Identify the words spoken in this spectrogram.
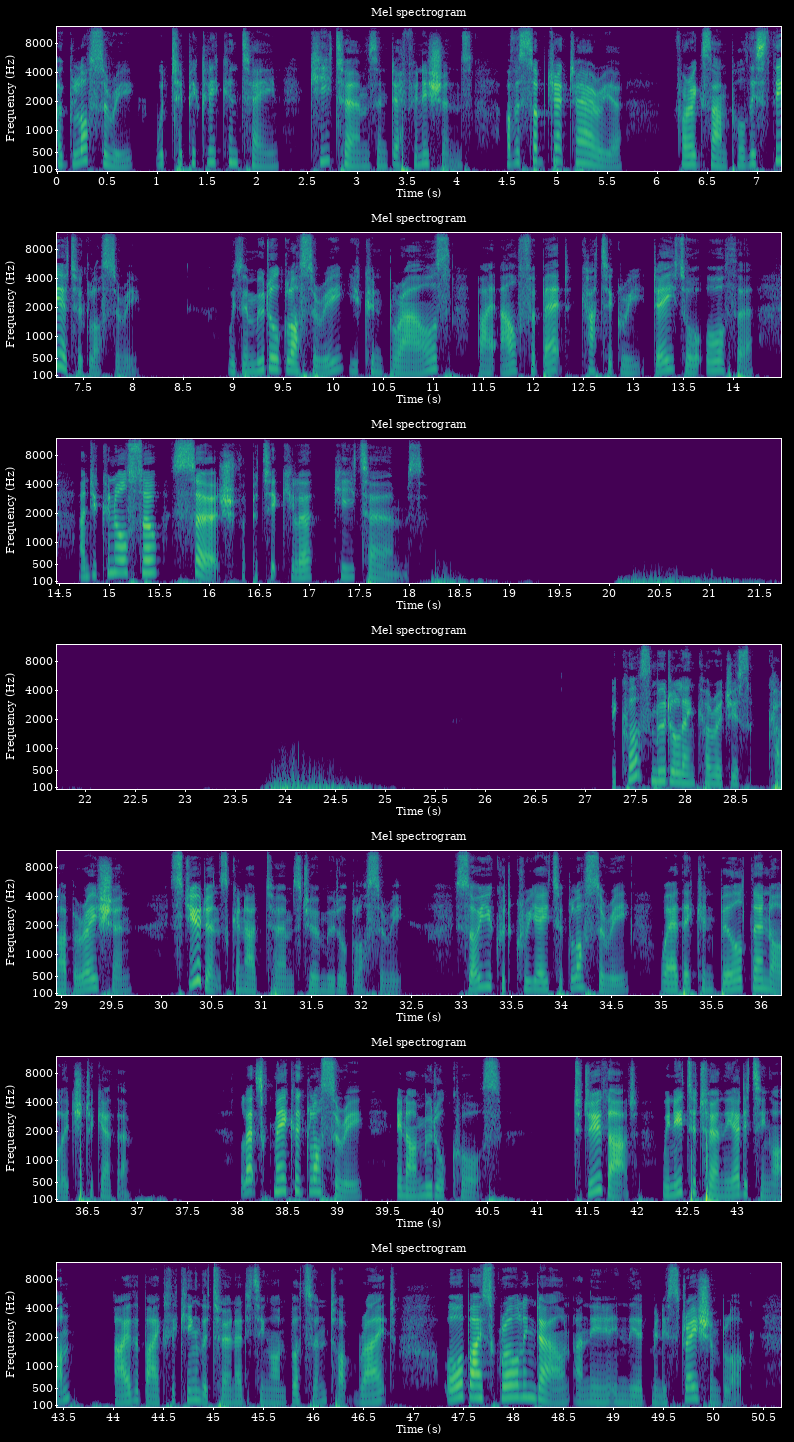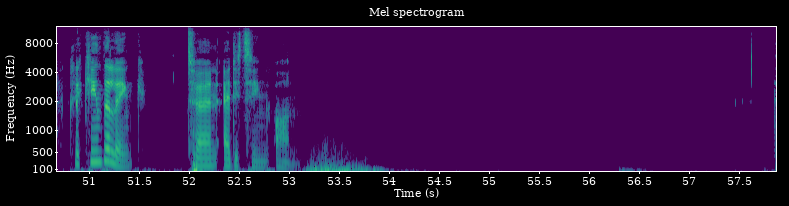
A glossary would typically contain key terms and definitions of a subject area, for example this theatre glossary. With a Moodle glossary you can browse by alphabet, category, date or author and you can also search for particular key terms. Because Moodle encourages collaboration, Students can add terms to a Moodle glossary, so you could create a glossary where they can build their knowledge together. Let's make a glossary in our Moodle course. To do that, we need to turn the editing on, either by clicking the Turn Editing On button top right, or by scrolling down and in the administration block, clicking the link Turn Editing On.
